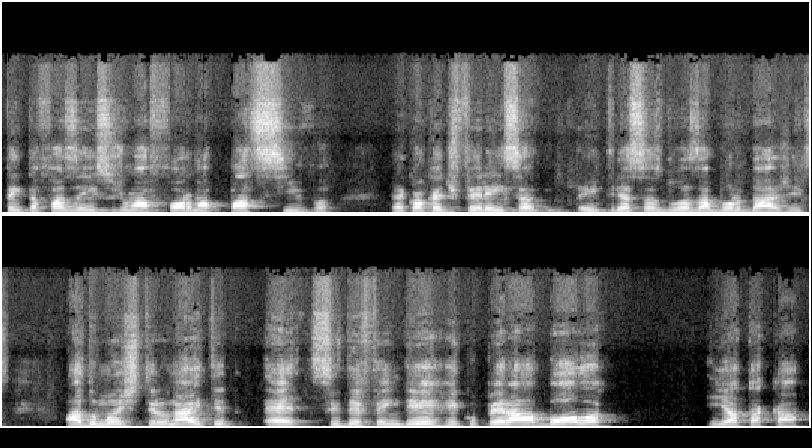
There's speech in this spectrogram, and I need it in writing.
tenta fazer isso de uma forma passiva. É, qual é a diferença entre essas duas abordagens? A do Manchester United é se defender, recuperar a bola e atacar.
